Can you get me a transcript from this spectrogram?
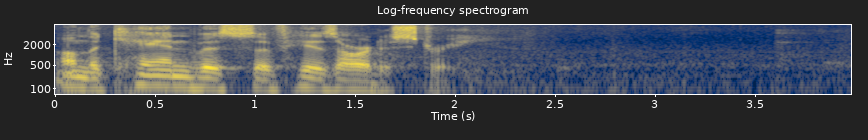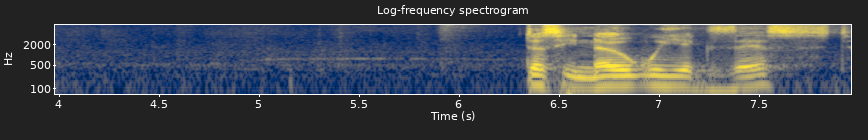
on the canvas of His artistry. Does He know we exist?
